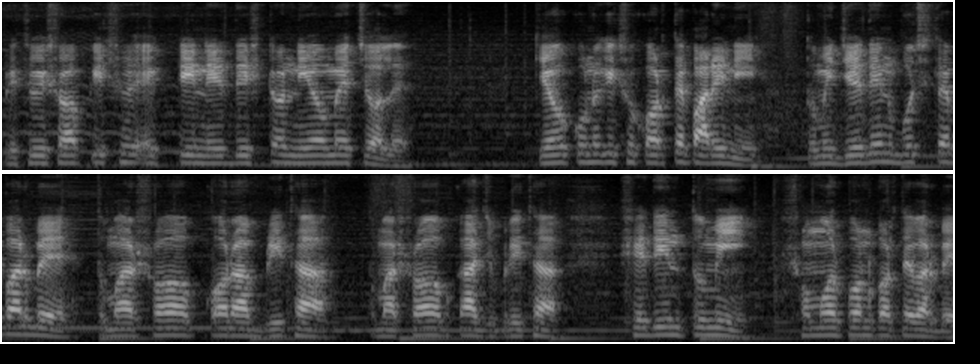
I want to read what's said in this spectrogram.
পৃথিবী সব কিছু একটি নির্দিষ্ট নিয়মে চলে। কেউ কোনো কিছু করতে পারেনি। তুমি যেদিন বুঝতে পারবে তোমার সব করা বৃথা। তোমার সব কাজ বৃথা। সেদিন তুমি সমর্পণ করতে পারবে।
